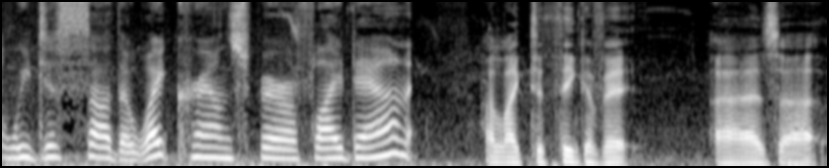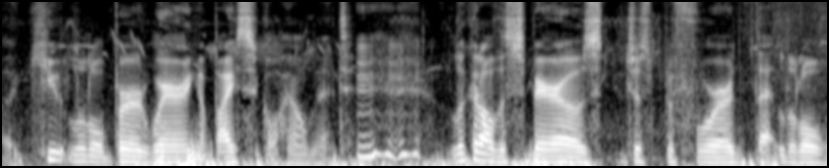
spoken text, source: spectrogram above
We just saw the white crowned sparrow fly down. I like to think of it as a cute little bird wearing a bicycle helmet. Look at all the sparrows just before that little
